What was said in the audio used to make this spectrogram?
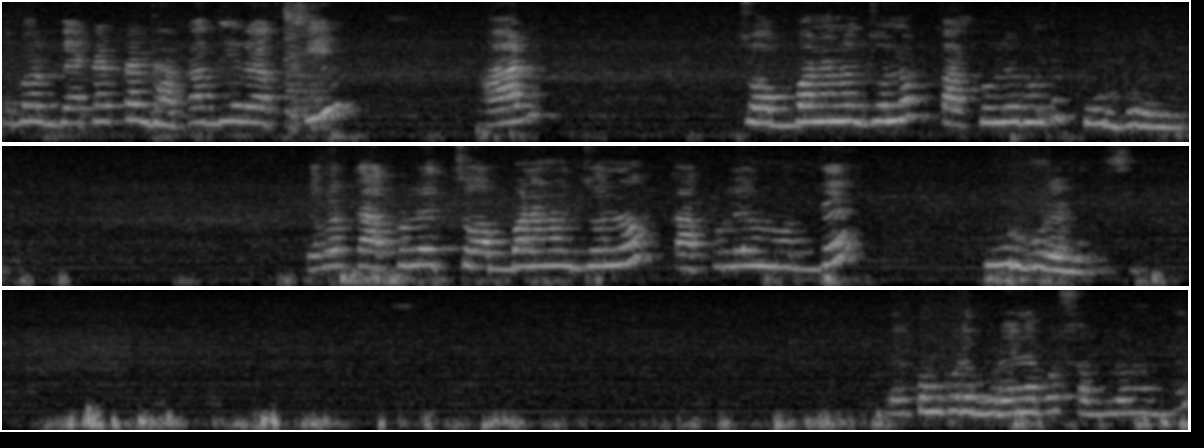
এবার ব্যাটারটা ঢাকা দিয়ে রাখছি আর চপ বানানোর জন্য কাঁকরোলের মধ্যে পুর ভরে নেব। এবার কাঁকরোলের চপ বানানোর জন্য কাঁকরোলের মধ্যে পুর ভরে নিচ্ছি। এরকম করে ভরে নেব সবগুলোর মধ্যে।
